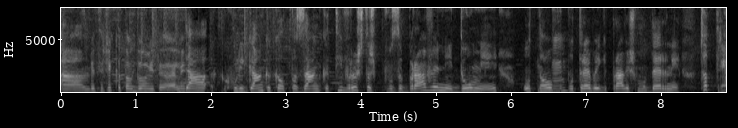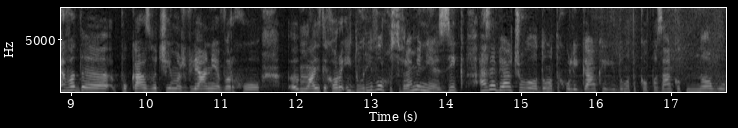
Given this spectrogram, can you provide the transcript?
А, Спецификата в думите, нали? да, хулиганка, кълпазанка, ти връщаш по забравени думи отново в употреба и ги правиш модерни. Това трябва да показва, че имаш влияние върху младите хора и дори върху съвременния език. Аз не бях чувала думата хулиганка и думата кълпазанка от много,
